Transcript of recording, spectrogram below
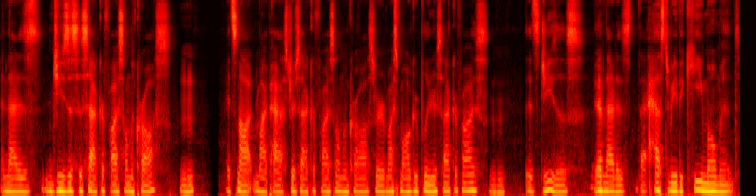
and that is Jesus' sacrifice on the cross. Mm-hmm. It's not my pastor's sacrifice on the cross or my small group leader's sacrifice. Mm-hmm. It's Jesus, Yeah. and that is that has to be the key moment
